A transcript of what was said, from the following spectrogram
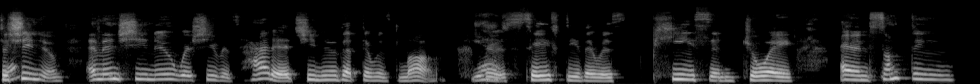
So Yeah. she knew. And then she knew where she was headed. She knew that there was love, there was safety, there was peace and joy, and something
